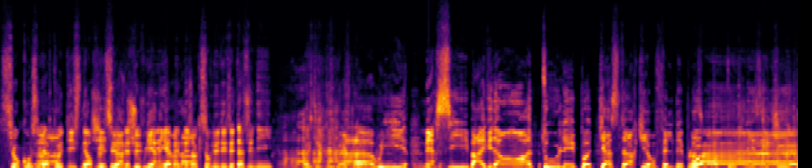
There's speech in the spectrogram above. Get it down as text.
Si on considère Euh, que Disney en plus c'est les États-Unis, il y a même des gens qui sont venus des États-Unis. Euh, oui, merci. Bah évidemment à tous les podcasteurs qui ont fait le déplacement, toutes les équipes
